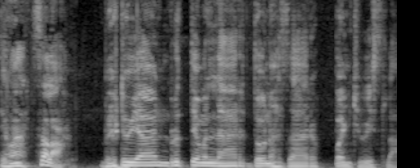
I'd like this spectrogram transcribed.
तेव्हा चला. भेटूया नृत्य मल्हार दोन हजार पंचवीसला.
